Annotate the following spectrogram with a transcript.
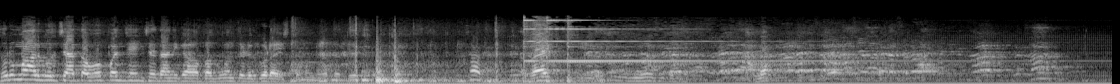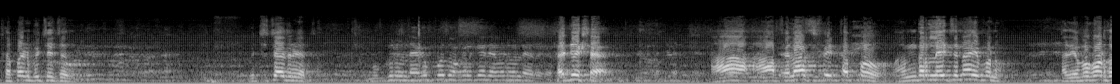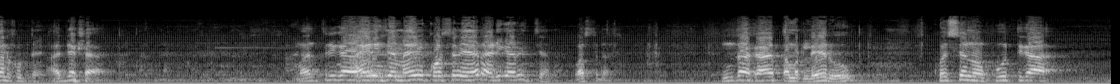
దుర్మార్గుల చేత ఓపెన్ చేయించేదానికి ఆ భగవంతుడికి కూడా ఇష్టం ఉండదు రైట్ చెప్పండి పిచ్చి చదువు పిచ్చి చదువు గారు ముగ్గురు లేకపోతే ఒకరికే ఎవరో లేరు అధ్యక్ష ఆ ఆ ఫిలాసఫీ తప్పు. అందరు లేచినా ఇవ్వను. అది ఇవ్వకూడదు అనుకుంటే. అధ్యక్ష మంత్రి ఆయన మెయిన్ క్వశ్చన్ అయ్యారు అడిగారు ఇచ్చాను వస్తున్నారు. ఇందాక తమరు లేరు. క్వశ్చన్ పూర్తిగా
